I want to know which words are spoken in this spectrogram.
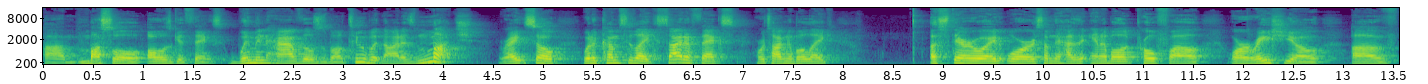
um, muscle, all those good things. Women have those as well too, but not as much, right? So when it comes to like side effects, we're talking about like a steroid or something that has an anabolic profile or a ratio of,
